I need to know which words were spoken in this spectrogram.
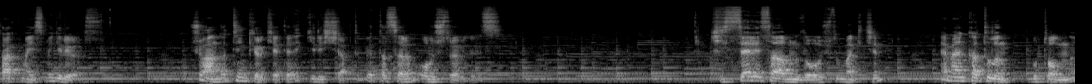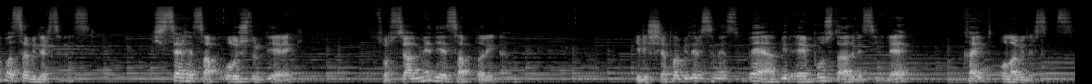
takma ismi giriyoruz. Şu anda Tinkercad'e giriş yaptık ve tasarım oluşturabiliriz. Kişisel hesabınızı oluşturmak için hemen katılın butonuna basabilirsiniz. Kişisel hesap oluştur diyerek sosyal medya hesaplarıyla giriş yapabilirsiniz veya bir e-posta adresiyle kayıt olabilirsiniz.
